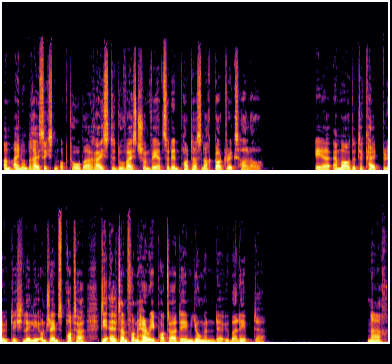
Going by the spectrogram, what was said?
Am 31. Oktober reiste du weißt schon wer zu den Potters nach Godric's Hollow. Er ermordete kaltblütig Lily und James Potter, die Eltern von Harry Potter, dem Jungen, der überlebte. Nach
